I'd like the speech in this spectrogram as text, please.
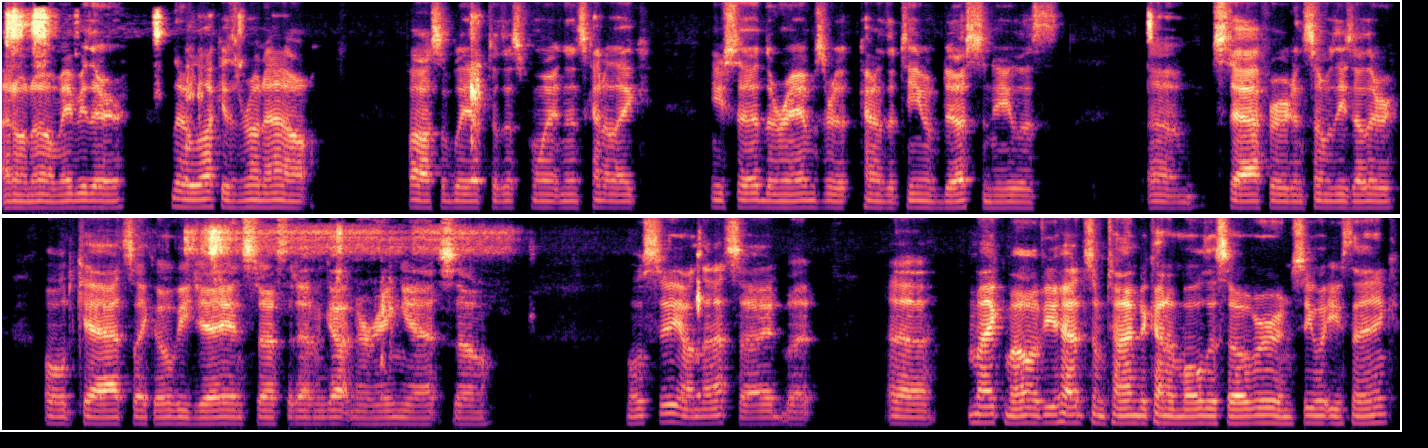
I don't know. Maybe their their luck is run out possibly up to this point. point, and it's kind of like you said, the Rams are kind of the team of destiny with um, Stafford and some of these other old cats like OBJ and stuff that haven't gotten a ring yet. So we'll see on that side. But uh, Mike Mo, have you had some time to kind of mull this over and see what you think?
